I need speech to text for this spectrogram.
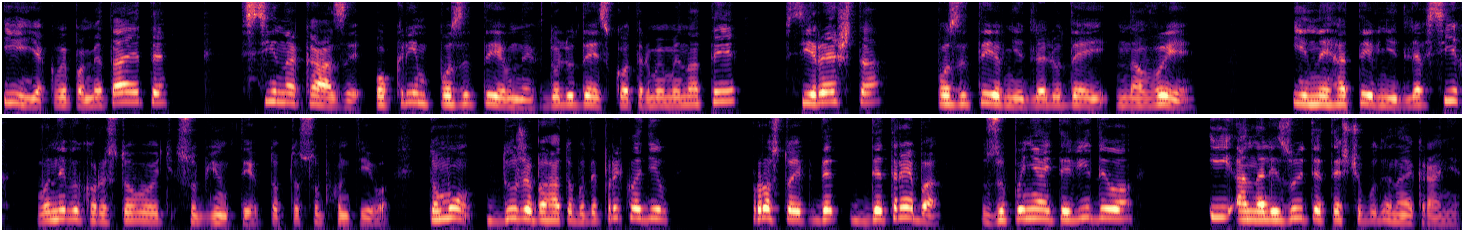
І, як ви пам'ятаєте, всі накази, окрім позитивних до людей, з котрими ми на ти, всі решта позитивні для людей на ви і негативні для всіх, вони використовують суб'юнктив, тобто субхунтиво. Тому дуже багато буде прикладів. Просто де, де треба, зупиняйте відео і аналізуйте те, що буде на екрані.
